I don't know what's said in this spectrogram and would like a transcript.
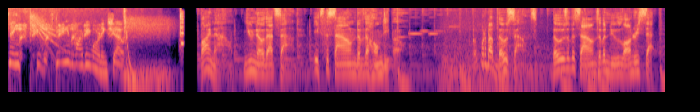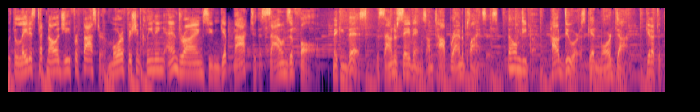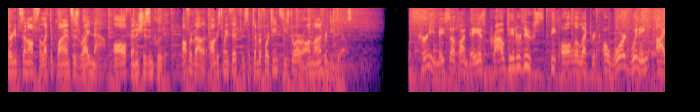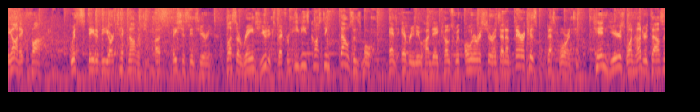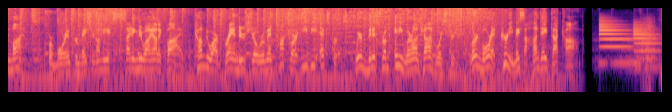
Listening to the Steve Harvey Morning Show. By now, you know that sound. It's the sound of the Home Depot. But what about those sounds? Those are the sounds of a new laundry set with the latest technology for faster, more efficient cleaning and drying so you can get back to the sounds of fall. Making this the sound of savings on top brand appliances. The Home Depot. How doers get more done. Get up to 30% off select appliances right now. All finishes included. Offer valid August 25th through September 14th. See store or online for details. Kearney Mesa Hyundai is proud to introduce the all electric, award winning Ioniq 5. With state of the art technology, a spacious interior, plus a range you'd expect from EVs costing thousands more. And every new Hyundai comes with owner assurance and America's best warranty 10 years, 100,000 miles. For more information on the exciting new Ioniq 5, come to our brand new showroom and talk to our EV experts. We're minutes from anywhere on Convoy Street. Learn more at KearneyMesaHyundai.com.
